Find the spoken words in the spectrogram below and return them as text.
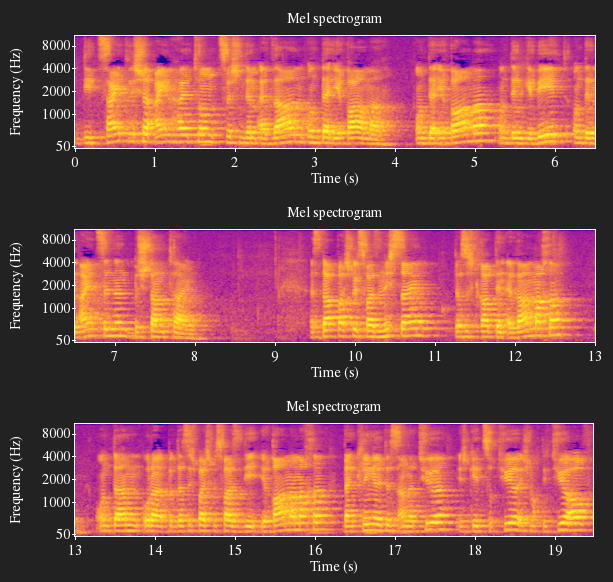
die zeitliche Einhaltung zwischen dem Adhan und der Iqama und der Iqama und dem Gebet und den einzelnen Bestandteilen. Es darf beispielsweise nicht sein, dass ich gerade den Adhan mache und dann, oder dass ich beispielsweise die Irama mache, dann klingelt es an der Tür, ich gehe zur Tür, ich mache die Tür auf,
